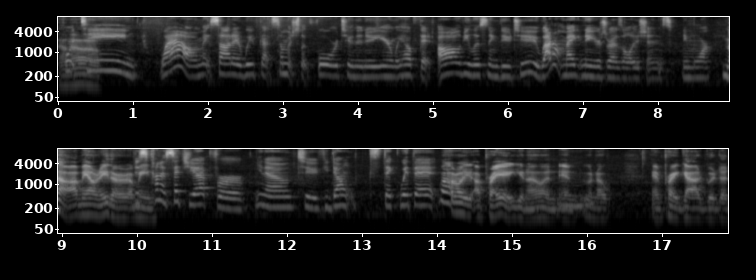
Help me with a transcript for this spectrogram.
I know. 14. Wow, I'm excited. We've got so much to look forward to in the new year, and we hope that all of you listening do too. I don't make New Year's resolutions anymore. No, I mean, I don't either. I Just mean, kind of set you up for, you know, to if you don't stick with it. well, I really, I pray, you know, and, and Mm-hmm. you know, and pray God would, uh,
